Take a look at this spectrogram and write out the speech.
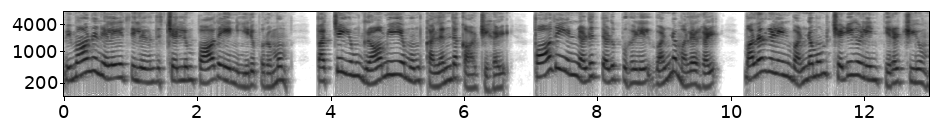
விமான நிலையத்திலிருந்து செல்லும் பாதையின் இருபுறமும் பச்சையும் கிராமியமும் கலந்த காட்சிகள். பாதையின் நடுத்தடுப்புகளில் வண்ண மலர்கள் மலர்களின் வண்ணமும் செடிகளின் திரட்சியும்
